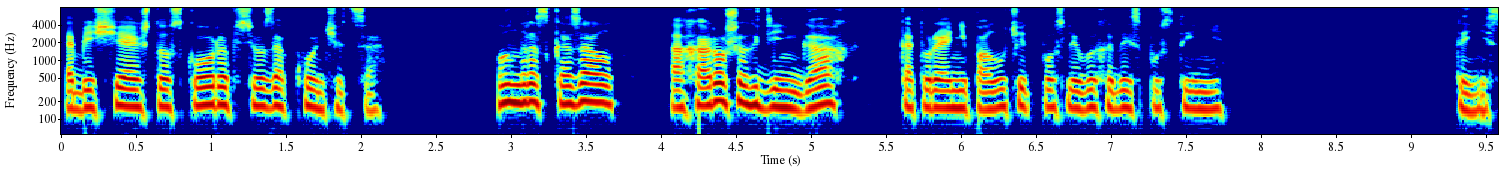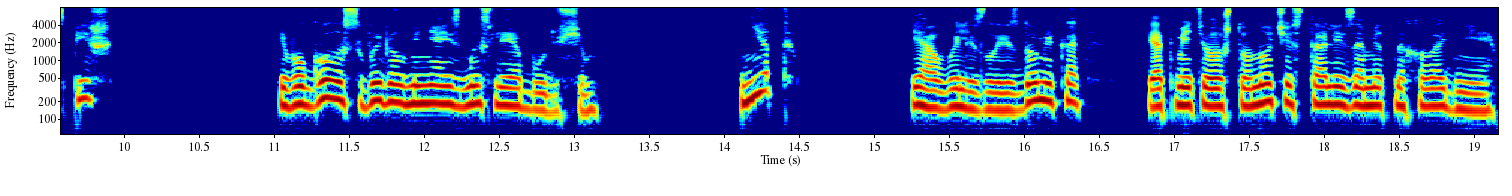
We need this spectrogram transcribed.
обещая, что скоро все закончится. Он рассказал о хороших деньгах, которые они получат после выхода из пустыни. «Ты не спишь?» Его голос вывел меня из мыслей о будущем. «Нет». Я вылезла из домика и отметила, что ночи стали заметно холоднее.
